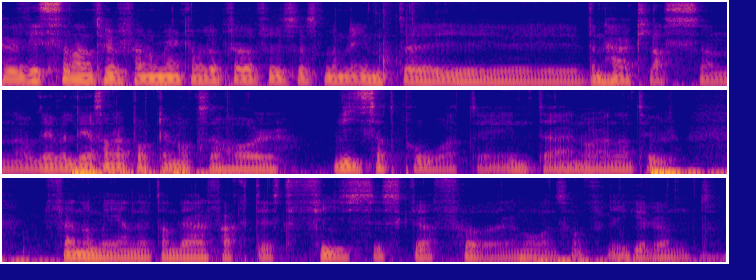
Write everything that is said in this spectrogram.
Vissa naturfenomen kan väl uppträda fysiskt men inte i den här klassen. Och det är väl det som rapporten också har visat på. Att det inte är några naturfenomen utan det är faktiskt fysiska föremål som flyger runt.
